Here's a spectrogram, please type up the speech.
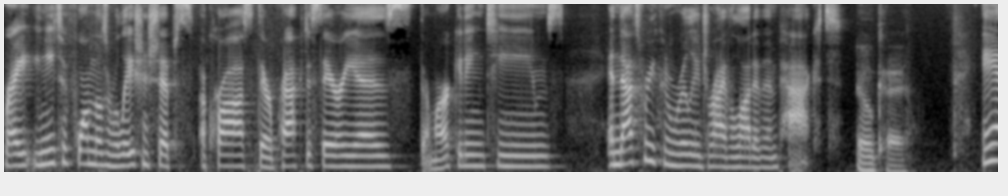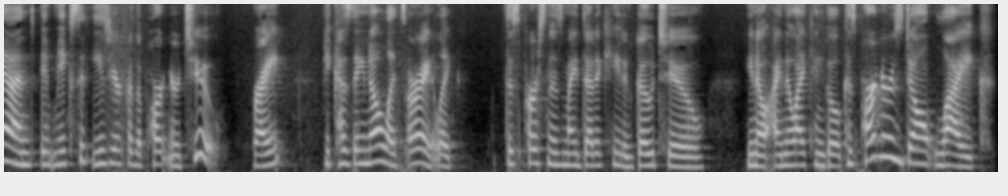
Right? You need to form those relationships across their practice areas, their marketing teams, and that's where you can really drive a lot of impact. Okay. And it makes it easier for the partner too, right? Because they know, like, all right, like this person is my dedicated go to. You know, I know I can go, because partners don't like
